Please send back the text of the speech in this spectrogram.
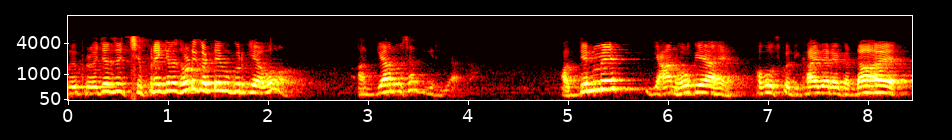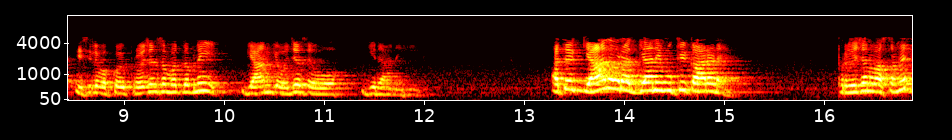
कोई प्रयोजन से छिपने के लिए थोड़ी गड्ढे में गिर गया वो। अज्ञान वसात गिर गया था। अब दिन में ज्ञान हो गया है, अब उसको दिखाई दे रहा है गड्ढा है, इसलिए वो कोई प्रयोजन से मतलब नहीं, ज्ञान की वजह से वो गिरा नहीं अतः ज्ञान और अज्ञान ही मुख्य कारण है। प्रयोजन वास्तव में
